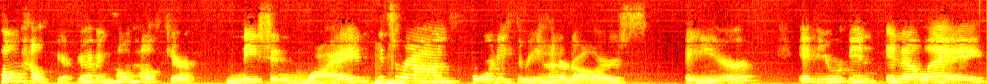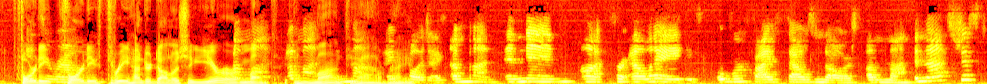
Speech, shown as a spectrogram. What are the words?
home health care. If you're having home health care nationwide, it's Mm-hmm. around forty three hundred dollars a year. If you're in in LA, it's 40 $4,300 a year or a, month? A month. yeah, I right. apologize. A month, and then uh, for LA, it's over five thousand dollars a month, and that's just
